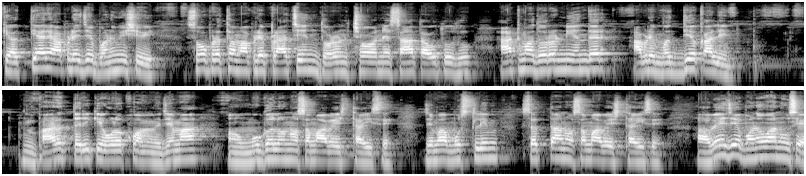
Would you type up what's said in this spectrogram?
કે અત્યારે આપણે જે ભણવી છીએ સૌપ્રથમ આપણે પ્રાચીન ધોરણ છ અને સાત આવતું હતું. આઠમા ધોરણની અંદર આપણે મધ્યકાલીન ભારત તરીકે ઓળખવામાં આવે, જેમાં મુઘલોનો સમાવેશ થાય છે, જેમાં મુસ્લિમ સત્તાનો સમાવેશ થાય છે. હવે જે ભણવાનું છે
